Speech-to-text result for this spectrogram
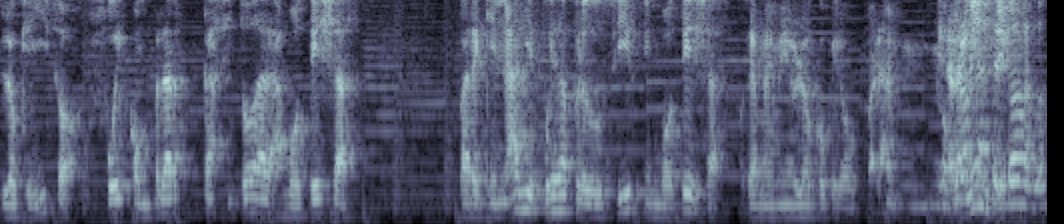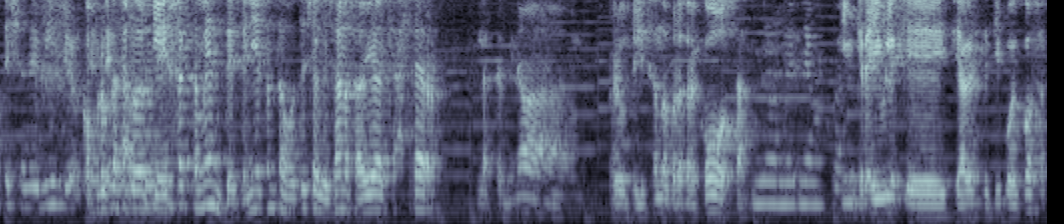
lo que hizo fue comprar casi todas las botellas para que nadie pueda producir en botellas. O sea, me medio loco, pero para mirar la mente. casi todas las botellas de vidrio. Compró casi todas, exactamente. Tenía tantas botellas que ya no sabía qué hacer. Las terminaba reutilizando para otra cosa. Increíble que, haga este tipo de cosas,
